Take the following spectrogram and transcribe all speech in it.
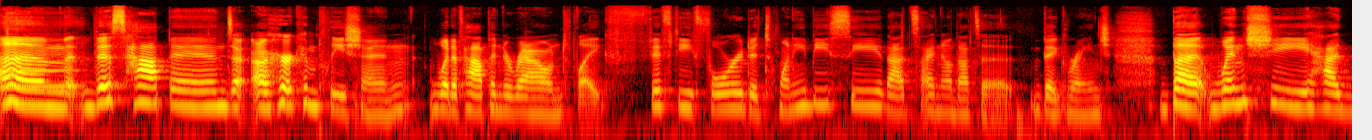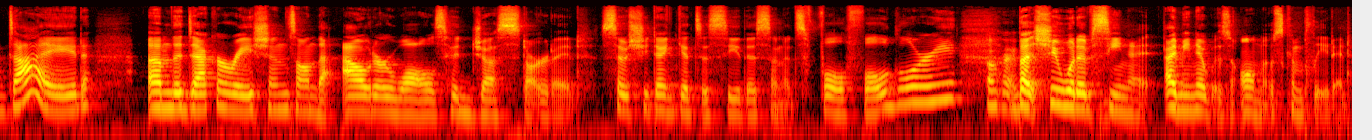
Um, this happened. Uh, her completion would have happened around like 54 to 20 BC. That's I know that's a big range, but when she had died, um, the decorations on the outer walls had just started, so she didn't get to see this in its full full glory. Okay. but she would have seen it. I mean, it was almost completed.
